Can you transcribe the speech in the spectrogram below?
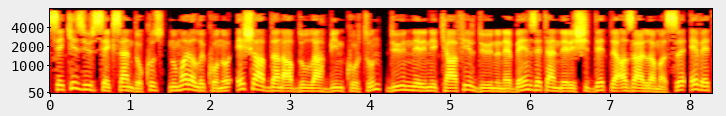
889, numaralı konu, Eşab'dan Abdullah bin Kurt'un, düğünlerini kafir düğününe benzetenleri şiddetle azarlaması, evet,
